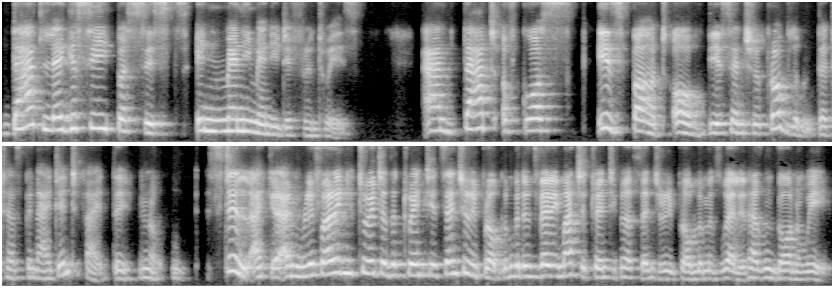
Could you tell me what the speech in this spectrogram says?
that legacy persists in many, many different ways. And that, of course, is part of the essential problem that has been identified. The, you know, still, I, am referring to it as a 20th century problem, but it's very much a 21st century problem as well. It hasn't gone away.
